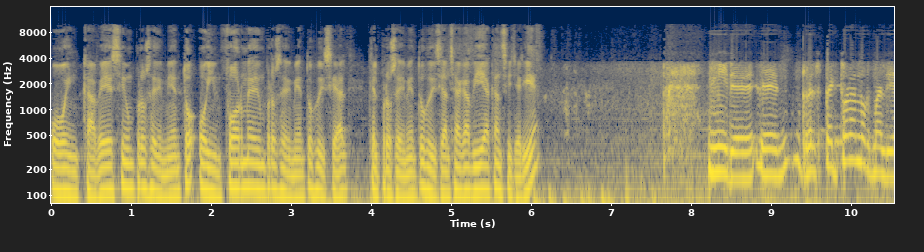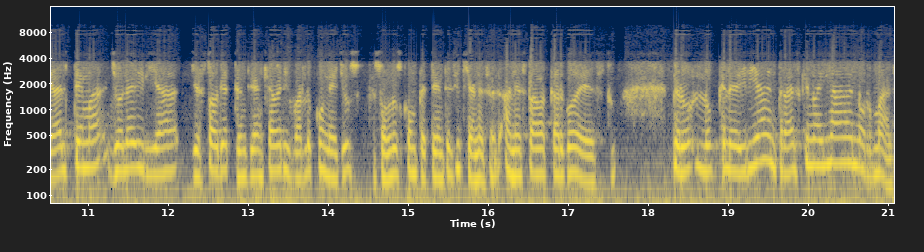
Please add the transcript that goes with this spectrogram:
o encabece un procedimiento o informe de un procedimiento judicial, que el procedimiento judicial se haga vía Cancillería? Mire, respecto a la normalidad del tema, yo le diría, y esto tendrían que averiguarlo con ellos, que son los competentes y que han, han estado a cargo de esto. Pero lo que le diría de entrada es que no hay nada normal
